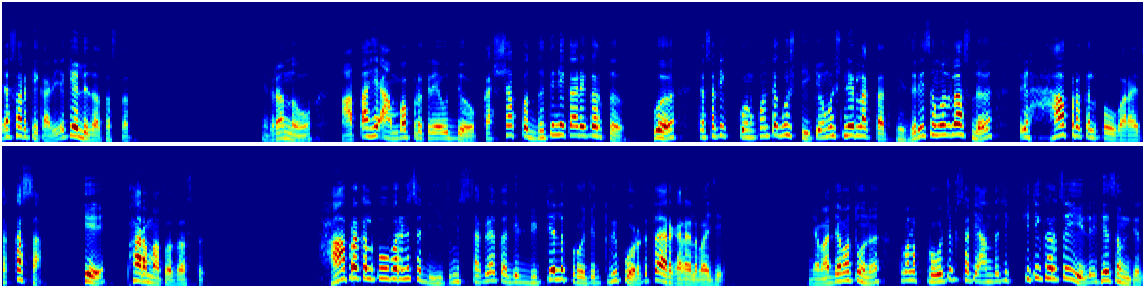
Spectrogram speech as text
यासारखे कार्य केले जात असतात. मित्रांनो आता हे आंबा प्रक्रिया उद्योग कशा पद्धतीने कार्य करतं? व त्यासाठी कोणकोणत्या गोष्टी किंवा मशिनरी लागतात हे जरी समजलं असलं तरी हा प्रकल्प उभारायचा कसा? हे फार महत्त्वाचं असतं. हा प्रकल्प उभारण्यासाठी तुम्ही सगळ्यात आधी डिटेल प्रोजेक्ट रिपोर्ट तयार करायला पाहिजे. ज्या माध्यमातून तुम्हाला प्रोजेक्टसाठी अंदाजे किती खर्च येईल हे समजेल.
